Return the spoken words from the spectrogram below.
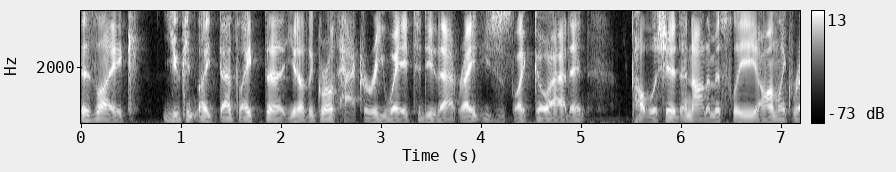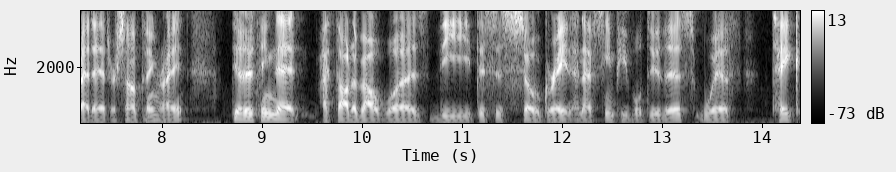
is like you can like that's like the you know the growth hackery way to do that, right? You just like go at it, publish it anonymously on like Reddit or something, right? The other thing that I thought about was the this is so great, and I've seen people do this with take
